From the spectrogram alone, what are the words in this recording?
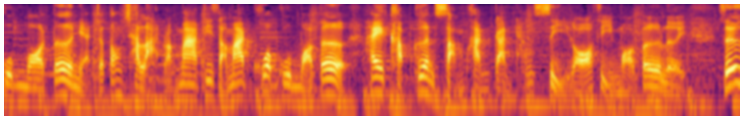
คุมมอเตอร์เนี่ยจะต้องฉลาดมาก ๆ ที่สามารถควบคุมมอเตอร์ ให้ขับเคลื่อนสัมพันธ์กันทั้ง 4 ล้อ 4 มอเตอร์เลย ซึ่ง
